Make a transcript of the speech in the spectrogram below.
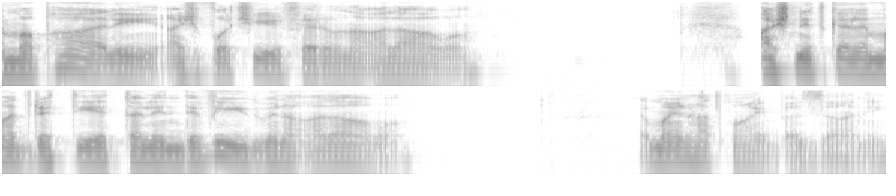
Imma bħali għax vociferu naqalgħuha. Għax nitkellem ma' drittijiet tal-individwi naqalgħuha. Imma jien ħadd ma jbeżżani.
